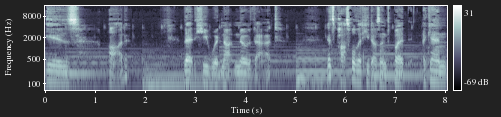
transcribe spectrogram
is odd that he would not know that. It's possible that he doesn't, but again,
